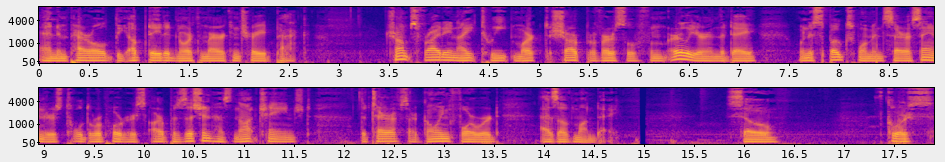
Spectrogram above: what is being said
and imperiled the updated North American trade pact. Trump's Friday night tweet marked a sharp reversal from earlier in the day when his spokeswoman, Sarah Sanders, told the reporters, Our position has not changed. The tariffs are going forward as of Monday. So, of course,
